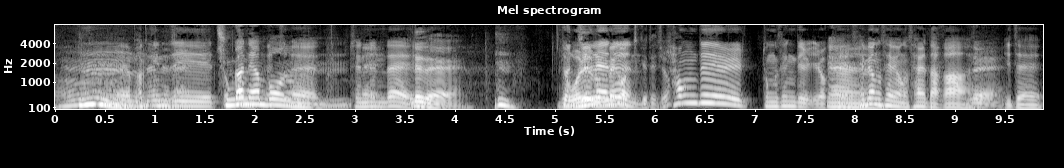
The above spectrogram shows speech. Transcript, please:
음. 네, 바뀐 지 중간에 한번 네, 됐는데. 네네. 원래는 형들 동생들 이렇게 세 명 세명 네. 살다가 네. 이제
